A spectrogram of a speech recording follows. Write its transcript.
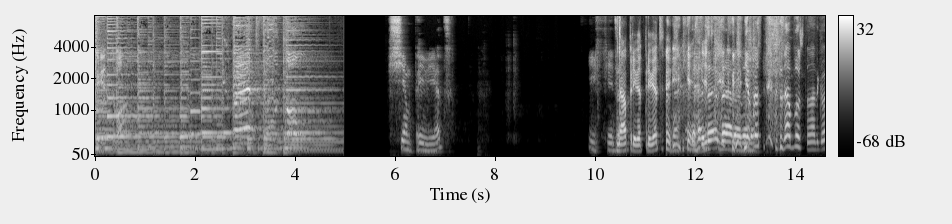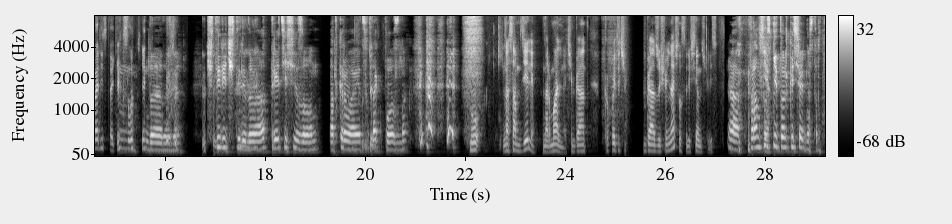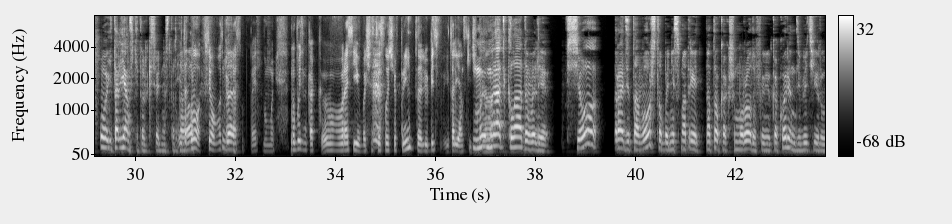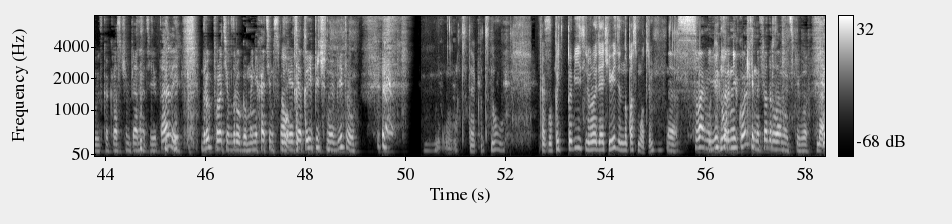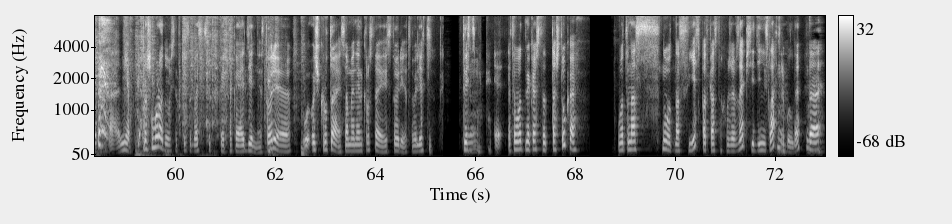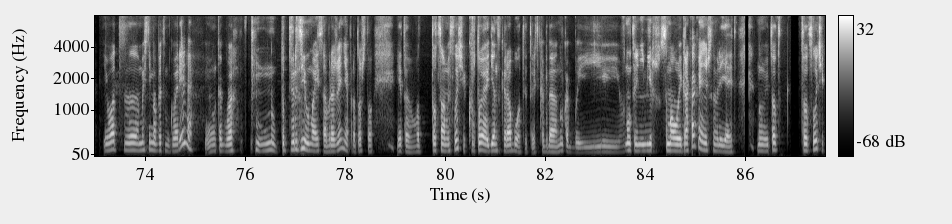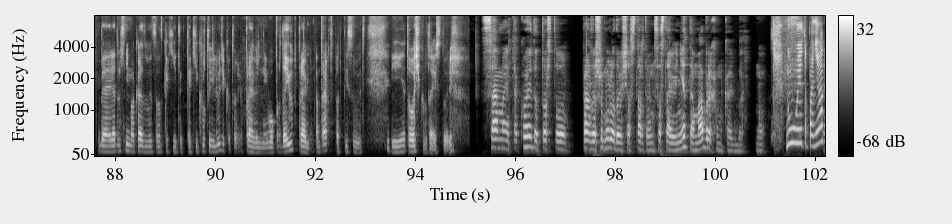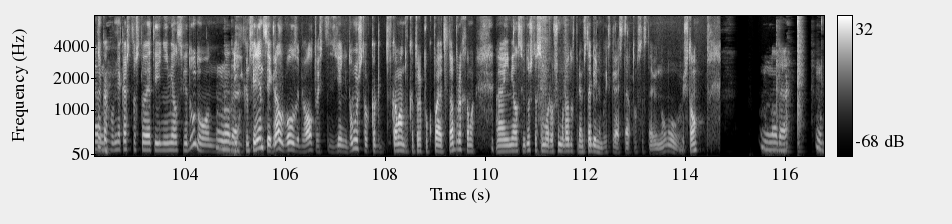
Это футбол. Всем привет. И Федя. Да, привет, привет. Да, Я да, здесь. да, да, да, Я просто забыл, что надо говорить в таких случаях. Да, да, да. 4-4-2, третий сезон. Открывается так поздно. Ну, на самом деле, нормально. Чемпионат, какой-то чемпионат же еще не начался, или все начались? А, французский только сегодня стартовал. Ой, итальянский только сегодня стартовал. о, все, вот как Да. раз вот поэтому мы, мы будем, как в России в большинстве случаев принято, любить итальянский Мы, чемпионат. мы откладывали все ради того, чтобы не смотреть на то, как Шамуродов и Кокорин дебютируют как раз в чемпионате Италии друг против друга. Мы не хотим смотреть эту эпичную битву. Так вот, ну, как бы по- победитель вроде очевиден, но посмотрим. Да. С вами Ну- Виктор Николькин и Федор Замыцкий. Вот. Да, А, нет, про Шамуродова все-таки согласись, это какая-то такая отдельная история, очень крутая, самая, наверное, крутая история этого лета. То есть, э, это вот, мне кажется, та штука, вот у нас, ну вот у нас есть в подкастах уже в записи Денис Лахтер был, да? Да. И вот э, мы с ним об этом говорили, и он как бы, ну, подтвердил мои соображения про то, что это вот тот самый случай крутой агентской работы, то есть когда, ну, как бы и внутренний мир самого игрока, конечно, влияет, ну и тот тот случай, когда рядом с ним оказываются вот какие-то такие крутые люди, которые правильно его продают, правильно контракты подписывают. И это очень крутая история. Самое такое это то, что Правда, Шумуродова сейчас в стартовом составе нет, там Абрахам как бы. Ну, Ну, это понятно, Эм. как бы мне кажется, что это и не имелось в виду, но он Ну да. Лиге конференции играл, гол забивал. То есть я не думаю, что как в команду, в которой покупают Абрахама, а, имелось в виду, что Шумуродов прям стабильно будет играть в стартовом составе. Ну, и что? ну да.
